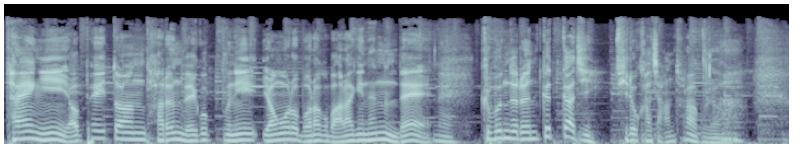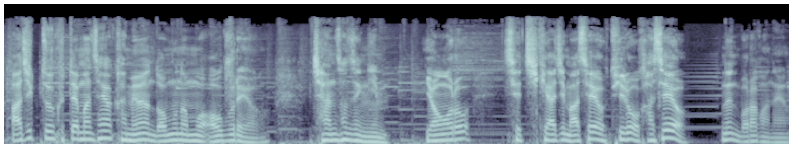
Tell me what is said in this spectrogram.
다행히 옆에 있던 다른 외국 분이 영어로 뭐라고 말하긴 했는데 네. 그분들은 끝까지 뒤로 가지 않더라고요. 아직도 그때만 생각하면 너무너무 억울해요. 잔 선생님, 영어로 새치기 하지 마세요. 뒤로 가세요.는 뭐라고 하나요?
